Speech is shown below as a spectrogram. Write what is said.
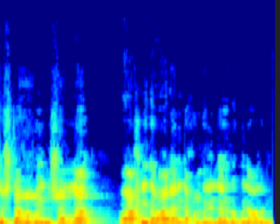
চেষ্টা করব ইনশাল্লাহ ও আখরি দাওয়ান আলহামদুলিল্লাহ রবিল আলমী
